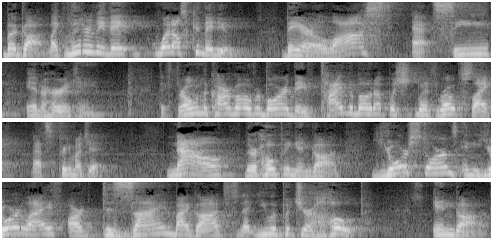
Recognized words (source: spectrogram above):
but God? Like literally, they what else can they do? They are lost at sea in a hurricane. They've thrown the cargo overboard, they've tied the boat up with, with ropes, like that's pretty much it. Now they're hoping in God. Your storms in your life are designed by God so that you would put your hope in God.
